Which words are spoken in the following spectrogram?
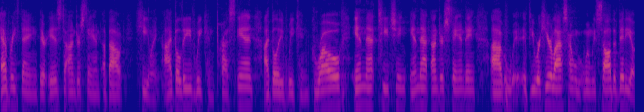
everything there is to understand about healing. I believe we can press in. I believe we can grow in that teaching, in that understanding. Uh, if you were here last time when we saw the video,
